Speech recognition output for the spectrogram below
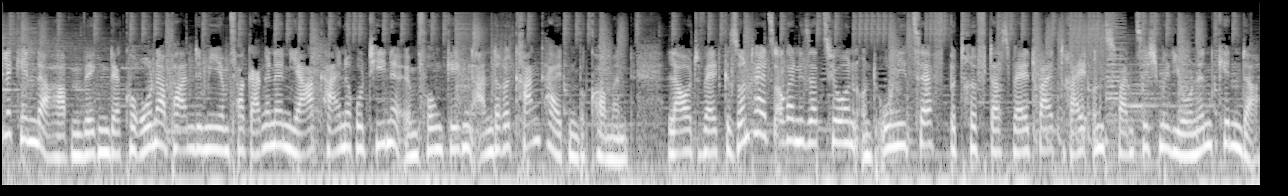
Viele Kinder haben wegen der Corona-Pandemie im vergangenen Jahr keine Routineimpfung gegen andere Krankheiten bekommen. Laut Weltgesundheitsorganisation und UNICEF betrifft das weltweit 23 Millionen Kinder.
